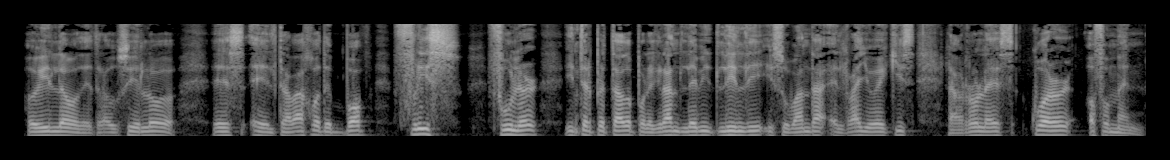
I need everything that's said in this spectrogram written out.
oírlo o de traducirlo, es el trabajo de Bob Fries. Fuller, interpretado por el gran David Lindley y su banda El Rayo X. La rola es Quarter of a Man.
